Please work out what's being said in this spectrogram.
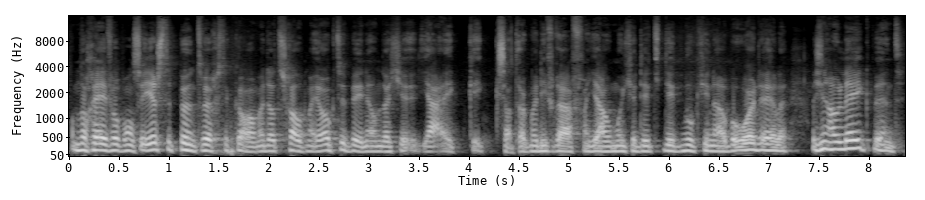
om nog even op ons eerste punt terug te komen, dat schoot mij ook te binnen, omdat je, ja, ik, ik zat ook met die vraag van, jou moet je dit, dit boekje nou beoordelen? Als je nou leek bent.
